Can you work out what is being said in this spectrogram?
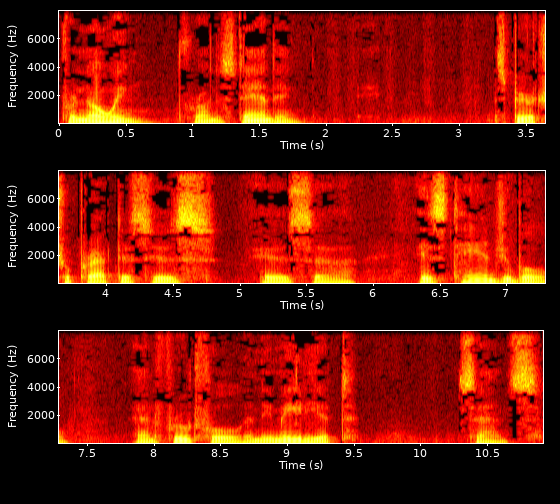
for knowing, for understanding. Spiritual practice is is uh, is tangible and fruitful in the immediate sense.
